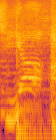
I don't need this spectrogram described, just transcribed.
しよう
